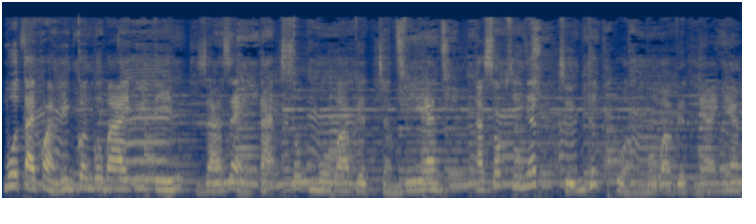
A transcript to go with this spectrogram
Mua tài khoản Liên Quân Mobile uy tín, giá rẻ tại shop mobileviet.vn là shop duy nhất chính thức của Mobile Việt nha anh em.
